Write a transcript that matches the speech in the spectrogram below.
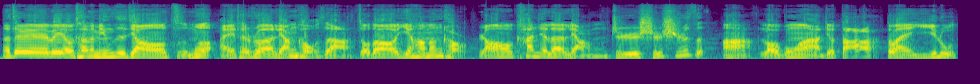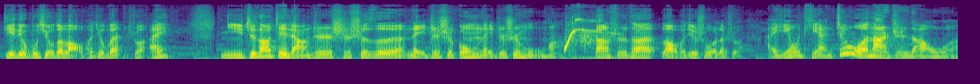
那这位微友，他的名字叫子墨。哎，他说两口子啊，走到银行门口，然后看见了两只石狮子啊。老公啊，就打断一路喋喋不休的老婆，就问说：“哎，你知道这两只石狮子哪只是公，哪只是母吗？”当时他老婆就说了：“说，哎呦我天，这我哪知道啊？”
